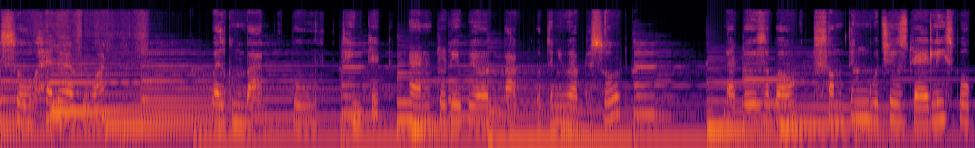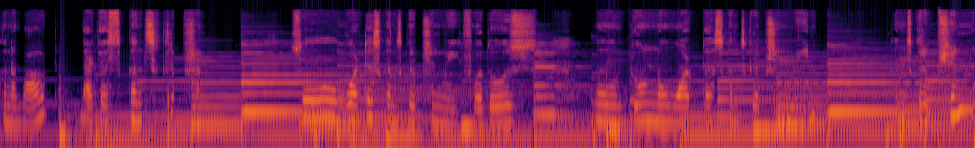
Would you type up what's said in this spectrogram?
hello everyone. Welcome back to Think It, and today we are back with a new episode that is about something which is rarely spoken about that is conscription. So, what does conscription mean? For those who don't know what does conscription mean, conscription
